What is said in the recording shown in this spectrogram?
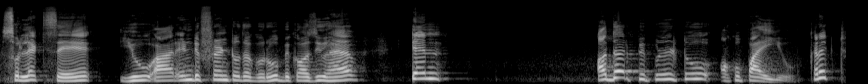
So let's say you are indifferent to the Guru because you have 10 other people to occupy you, correct?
